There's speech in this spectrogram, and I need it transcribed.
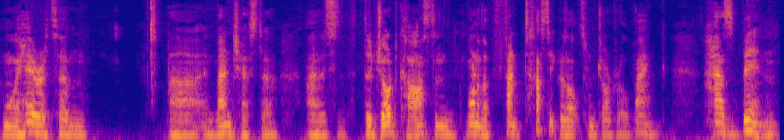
And we're here at um, uh, in Manchester, and this is the Jodcast, and one of the fantastic results from Jodrell Bank has been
